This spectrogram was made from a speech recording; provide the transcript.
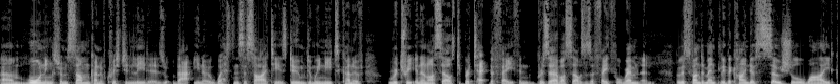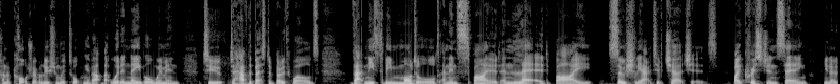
um, warnings from some kind of Christian leaders that you know Western society is doomed and we need to kind of retreat in on ourselves to protect the faith and preserve ourselves as a faithful remnant. because fundamentally the kind of social wide kind of cultural revolution we're talking about that would enable women to to have the best of both worlds that needs to be modeled and inspired and led by socially active churches by christians saying you know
